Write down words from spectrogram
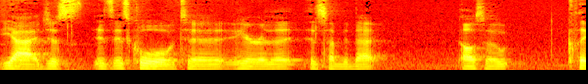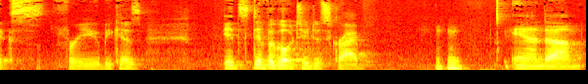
yeah, just it's it's cool to hear that it's something that also clicks for you because it's difficult to describe. And um,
